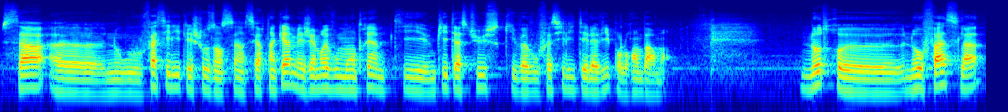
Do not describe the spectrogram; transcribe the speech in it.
Ça euh, nous facilite les choses dans un certain cas, mais j'aimerais vous montrer une petite astuce qui va vous faciliter la vie pour le rembarrement. Notre, euh, nos faces, là,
